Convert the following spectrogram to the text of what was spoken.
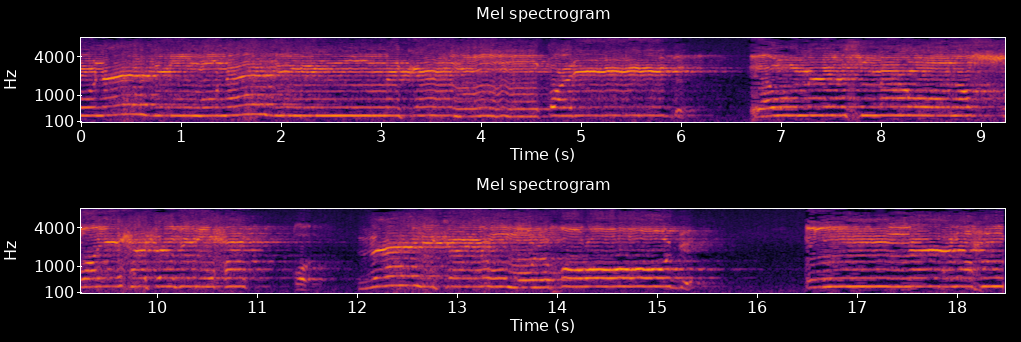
ينادي المناد من مكان قريب يوم يسمعون الصيحة بالحق ذلك يوم الخروج إنا نحن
